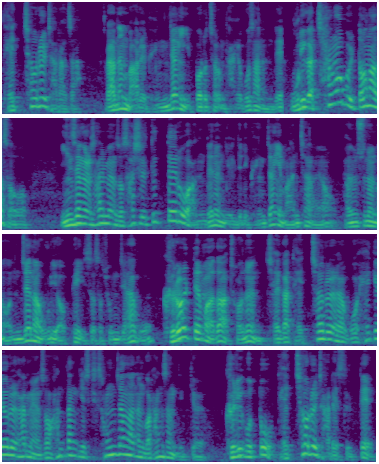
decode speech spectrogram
대처를 잘하자. 라는 말을 굉장히 입버릇처럼 달고 사는데 우리가 창업을 떠나서 인생을 살면서 사실 뜻대로 안 되는 일들이 굉장히 많잖아요. 변수는 언제나 우리 옆에 있어서 존재하고 그럴 때마다 저는 제가 대처를 하고 해결을 하면서 한 단계씩 성장하는 걸 항상 느껴요. 그리고 또 대처를 잘했을 때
